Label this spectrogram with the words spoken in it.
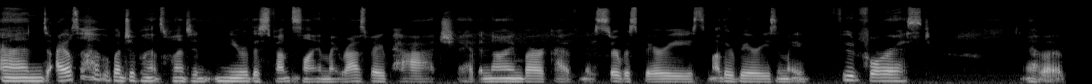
And I also have a bunch of plants planted near this fence line my raspberry patch, I have a nine bark, I have my service berries, some other berries in my food forest. I have a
